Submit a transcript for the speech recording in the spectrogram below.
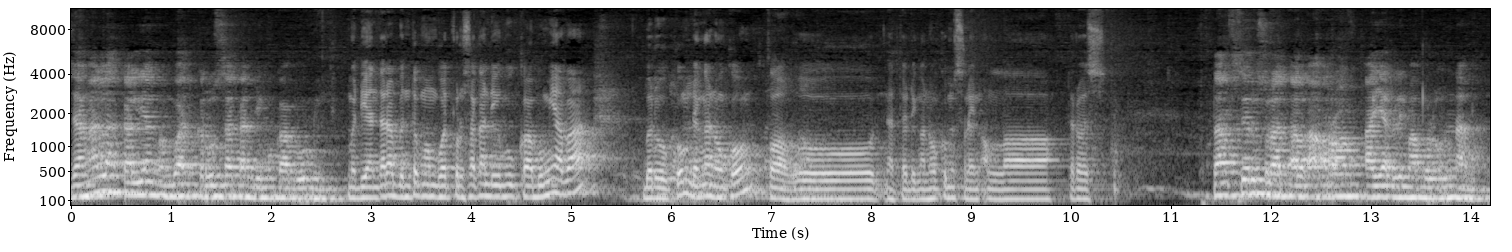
janganlah kalian membuat kerusakan di muka bumi. di antara bentuk membuat kerusakan di muka bumi apa? Berhukum dengan hukum Tauhid atau dengan hukum selain Allah. Terus Tafsir surat Al-A'raf ayat 56.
